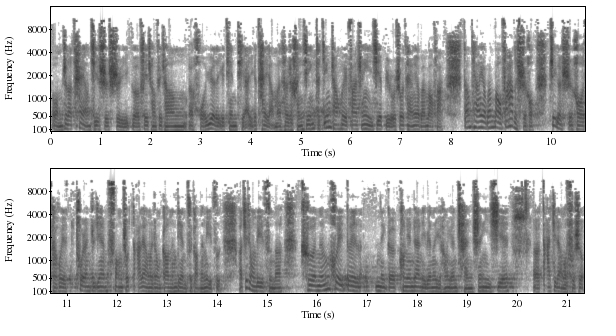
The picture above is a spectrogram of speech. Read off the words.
我们知道太阳其实是一个非常非常呃活跃的一个天体啊，一个太阳嘛，它是恒星，它经常会发生一些，比如说太阳耀斑爆发。当太阳耀斑爆发的时候，这个时候它会突然之间放出大量的这种高能电子、高能粒子啊，这种粒子呢可能会对那个空间站里边的宇航员产生一些呃大剂量的辐射，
